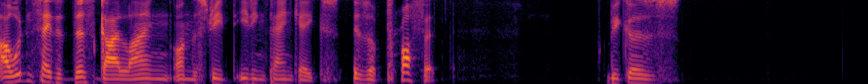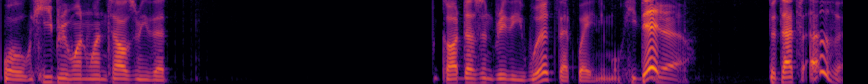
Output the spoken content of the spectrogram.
I wouldn't say that this guy lying on the street eating pancakes is a prophet because well Hebrew 1 1 tells me that God doesn't really work that way anymore. He did, Yeah. but that's over.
